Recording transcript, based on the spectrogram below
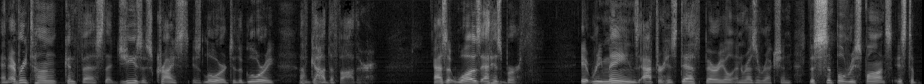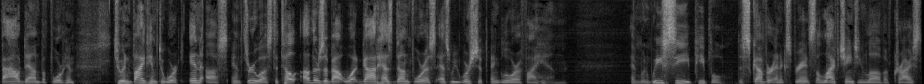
and every tongue confess that Jesus Christ is Lord to the glory of God the Father. As it was at his birth, it remains after his death, burial, and resurrection. The simple response is to bow down before him to invite Him to work in us and through us, to tell others about what God has done for us as we worship and glorify Him. And when we see people discover and experience the life changing love of Christ,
